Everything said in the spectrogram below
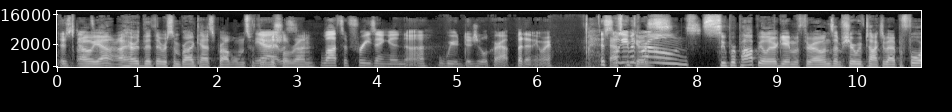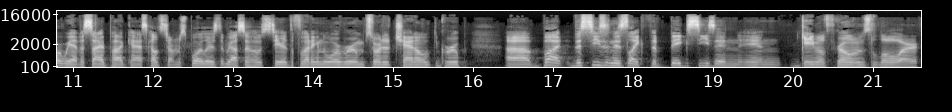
there's Oh yeah, I heard that there were some broadcast problems with yeah, the initial run. Lots of freezing and uh, weird digital crap. But anyway, it's still Game of Thrones. super popular Game of Thrones. I'm sure we've talked about it before. We have a side podcast called Storm of Spoilers that we also host here, the Flooding in the War Room sort of channel group. Uh, but this season is like the big season in Game of Thrones lore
